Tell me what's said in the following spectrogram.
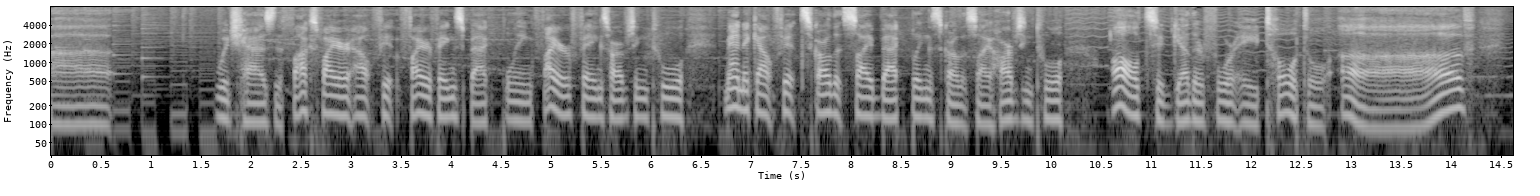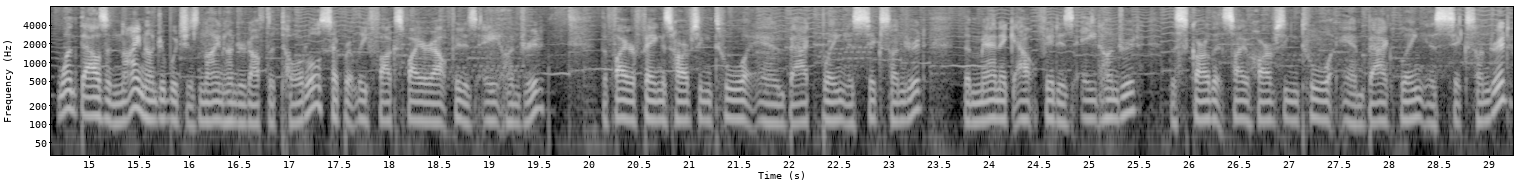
uh, which has the Foxfire outfit, Fire Fangs back bling, Fire Fangs harvesting tool, Manic outfit, Scarlet Side back bling, Scarlet Side harvesting tool, all together for a total of 1,900, which is 900 off the total. Separately, Foxfire outfit is 800. The Fire Fangs harvesting tool and back bling is 600. The Manic outfit is 800. The Scarlet Side harvesting tool and back bling is 600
